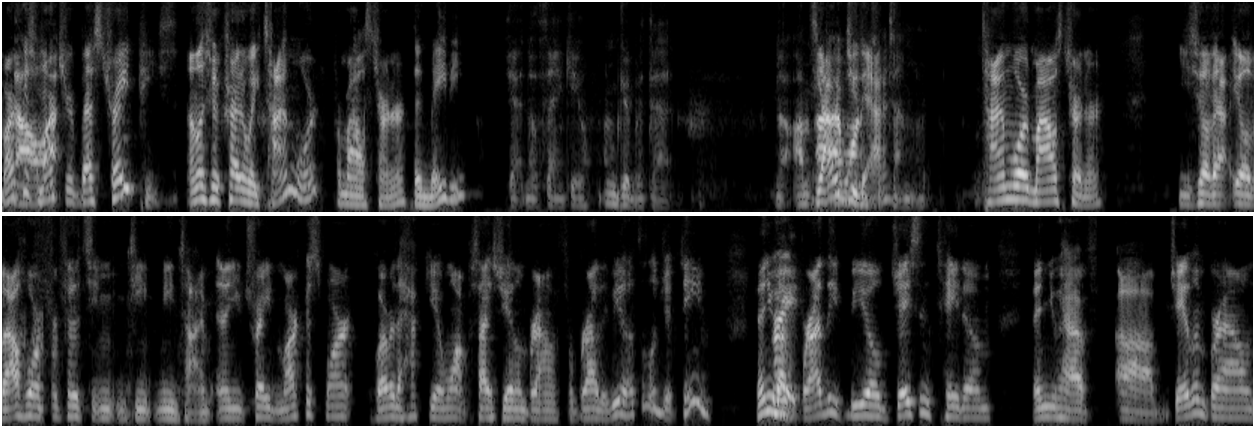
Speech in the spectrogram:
Marcus No, Smart's your best trade piece, unless you're trying to wait Time Lord for Miles Turner. Then maybe Yeah, no, thank you. I'm good with that. No, I'm. See, I I, would do that. time. Lord. Time Lord, Miles Turner. You still have you'll have Al Horford for the team, team meantime, and then you trade Marcus Smart, whoever the heck you want besides Jaylen Brown for Bradley Beal. It's a legit team. Then you have Bradley Beal, Jayson Tatum. Then you have uh, Jaylen Brown,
